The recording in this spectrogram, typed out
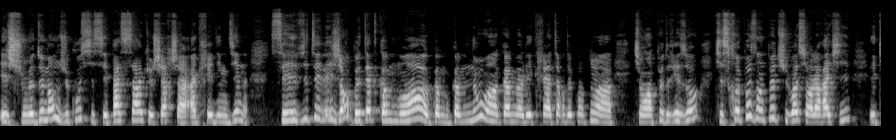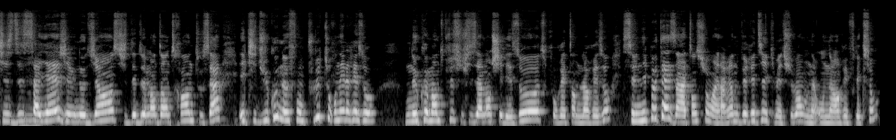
Et je me demande du coup si c'est pas ça que cherche à, créer LinkedIn, c'est éviter les gens peut-être comme moi, comme comme nous, hein, comme les créateurs de contenu hein, qui ont un peu de réseau, qui se reposent un peu, tu vois, sur leur acquis et qui se disent mmh. ça y est, j'ai une audience, j'ai des demandes entrantes, tout ça, et qui du coup ne font plus tourner le réseau ne commandent plus suffisamment chez les autres pour étendre leur réseau. C'est une hypothèse, hein, attention, il n'y a rien de véridique, mais tu vois, on on est en réflexion.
